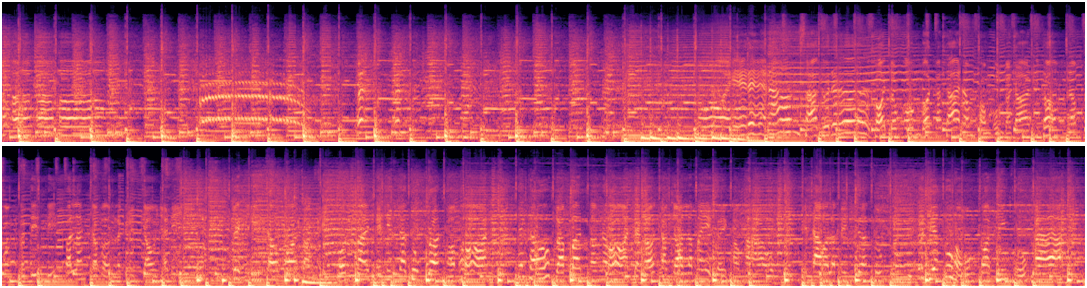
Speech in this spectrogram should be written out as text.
โอ้ยเด้น้ำสาธุเด้อขอจงอมบทคาถาน้ำขององค์กระดานท้องน้ำของกติติพลังจะเบิ่งและเกิดเจ้าจะดีเพื่อขี่เจ้าพ่อสั่งสิคนไม่เป็นจิตจะทุกร้อนขอพรให้เขากลับบ้านบางนอนแต่เขาจับจอรและไม่เคยข่าวข่าวเป็นดาวและเป็นเครื่องสูงสูงกระ เทียมกู้หงกอดทิ้งผูกคา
